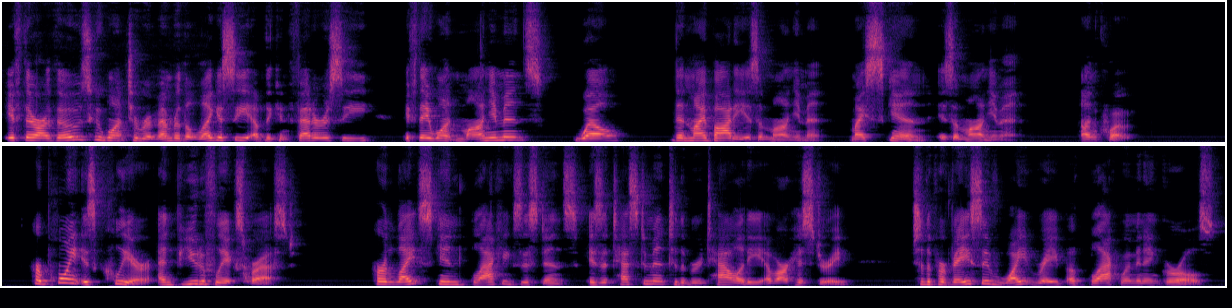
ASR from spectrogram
If there are those who want to remember the legacy of the Confederacy, if they want monuments, well, then my body is a monument. My skin is a monument. Unquote. Her point is clear and beautifully expressed. Her light skinned black existence is a testament to the brutality of our history, to the pervasive white rape of black women and girls.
